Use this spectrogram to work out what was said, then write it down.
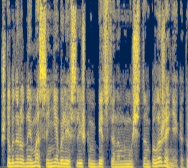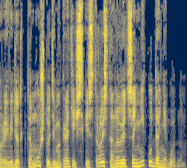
чтобы народные массы не были в слишком бедственном имущественном положении, которое ведет к тому, что демократический строй становится никуда не годным.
